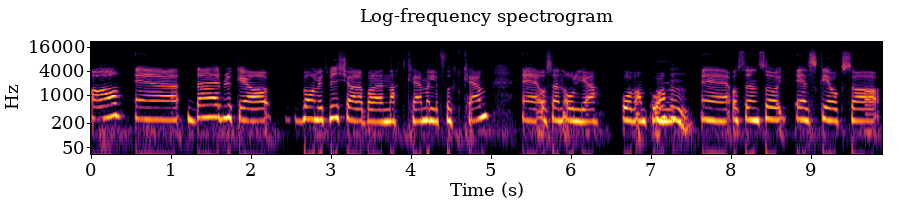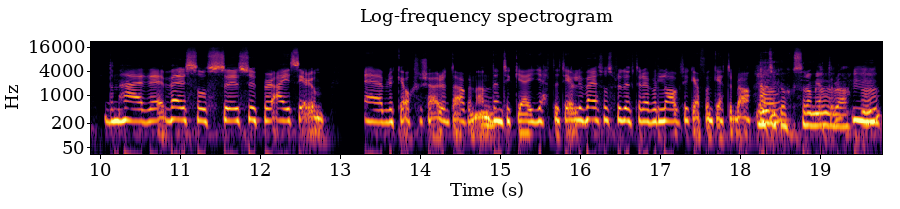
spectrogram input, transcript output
Ja, eh, där brukar jag vanligtvis köra bara en nattkräm eller fuktkräm eh, och sen olja ovanpå. Mm. Eh, och sen så älskar jag också den här eh, Versus eh, Super Eye Serum. Eh, brukar jag också köra runt ögonen. Den tycker jag är jättetrevlig. Versus produkter överlag tycker jag funkar jättebra. Jag tycker också de är jättebra. Mm.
